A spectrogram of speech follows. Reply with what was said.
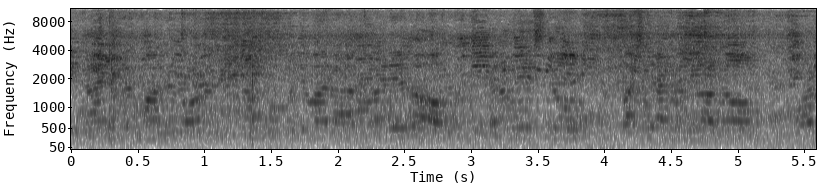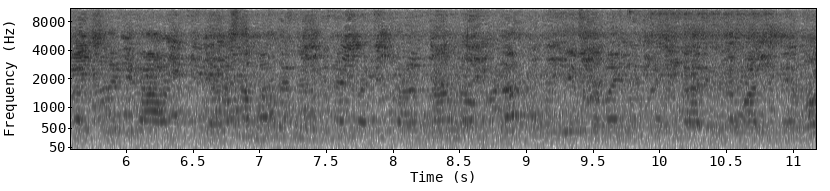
ఈ కార్యక్రమాన్ని రోటరీ క్లబ్ వారి ఆధ్వర్యంలో నిర్వహిస్తూ బస్టాండ్లలో మోడల్స్గా మోడల్స్ దగ్గర కలిగినటువంటి ప్రాంతాల్లో కూడా ఈ విధమైనటువంటి కార్యక్రమాన్ని మేము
